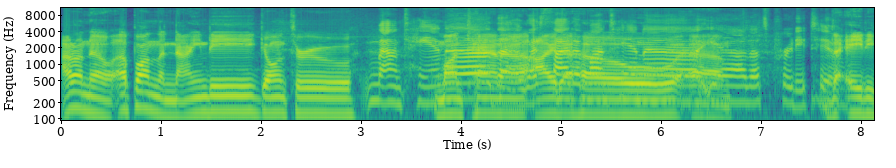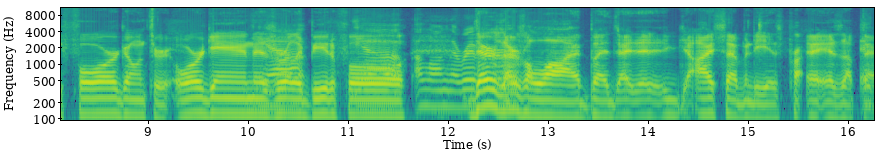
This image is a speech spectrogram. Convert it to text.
i don't know up on the 90 going through Montana, Montana, the west side of Idaho, Montana. um, yeah, that's pretty too. the 84 going through oregon is Yeah, really beautiful yeah, along the river. there, there's a lot, but uh, I seventy is is up there.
